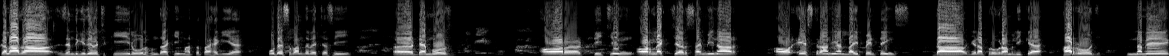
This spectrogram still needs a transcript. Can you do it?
ਕਲਾ ਦਾ ਜ਼ਿੰਦਗੀ ਦੇ ਵਿੱਚ ਕੀ ਰੋਲ ਹੁੰਦਾ, ਕੀ ਮਹੱਤਤਾ ਹੈਗੀ ਹੈ, ਉਹਦੇ ਸੰਬੰਧ ਵਿੱਚ ਅਸੀਂ ਡੈਮੋਜ਼ ਔਰ ਟੀਚਿੰਗ ਔਰ ਲੈਕਚਰ ਸੈਮੀਨਾਰ ਔਰ ਇਸ ਤਰ੍ਹਾਂ ਦੀਆਂ ਲਾਈਵ ਪੇਂਟਿੰਗਸ ਦਾ ਜਿਹੜਾ ਪ੍ਰੋਗਰਾਮ ਲਿਖਿਆ ਹਰ ਰੋਜ਼ ਨਵੇਂ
